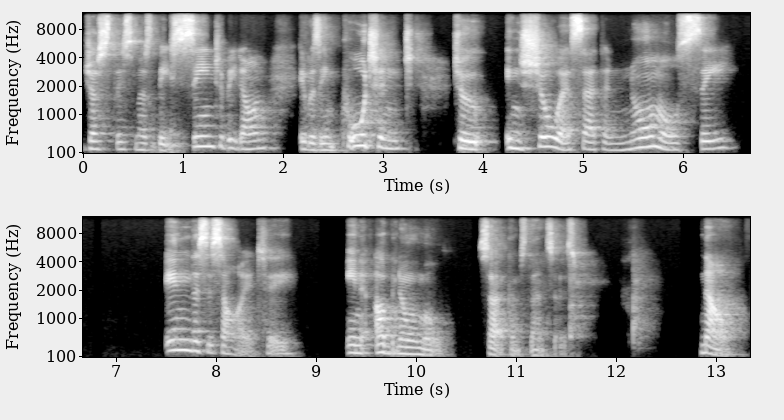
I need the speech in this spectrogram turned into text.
justice must be seen to be done. It was important to ensure a certain normalcy in the society in abnormal circumstances. Now,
